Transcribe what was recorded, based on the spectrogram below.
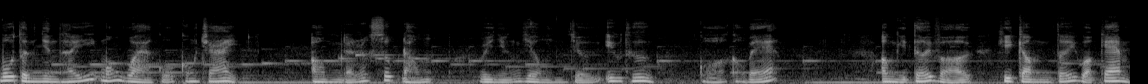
vô tình nhìn thấy món quà của con trai. Ông đã rất xúc động vì những dòng chữ yêu thương của cậu bé. Ông nghĩ tới vợ khi cầm tới quả cam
